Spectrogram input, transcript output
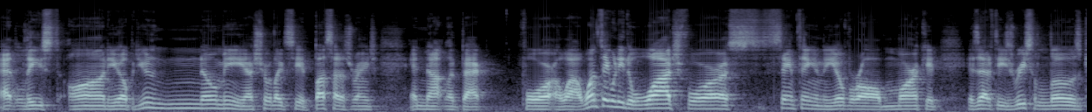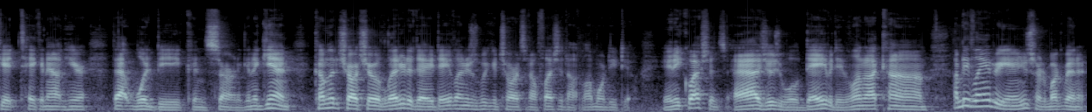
at least on the open. You know me. I sure would like to see it bust out of this range and not look back for a while. One thing we need to watch for, same thing in the overall market, is that if these recent lows get taken out in here, that would be concerning. And again, come to the chart show later today, Dave Landry's Weekly Charts, and I'll flesh it out in a lot more detail. Any questions? As usual, Dave at DaveLandry.com. I'm Dave Landry, and you started Market Minute.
